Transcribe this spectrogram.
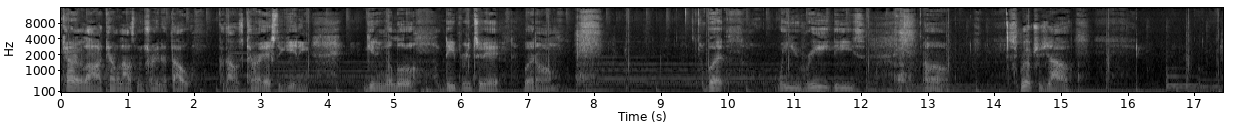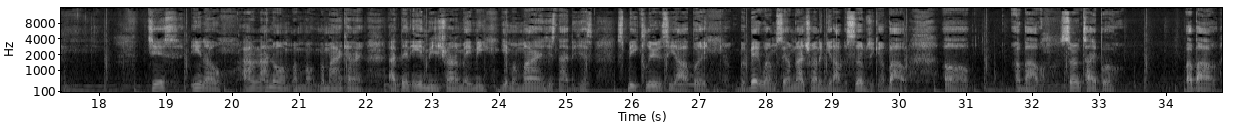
kind of I kind of lost my train of thought because I was kind of actually getting getting a little deeper into that. But um, but when you read these uh, scriptures, y'all, just you know I, I know I'm, I'm, my mind kind of, I think the enemy is trying to make me get my mind just not to just speak clearly to y'all. But, but back what I'm saying, I'm not trying to get out the subject about, uh, about certain type of, about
